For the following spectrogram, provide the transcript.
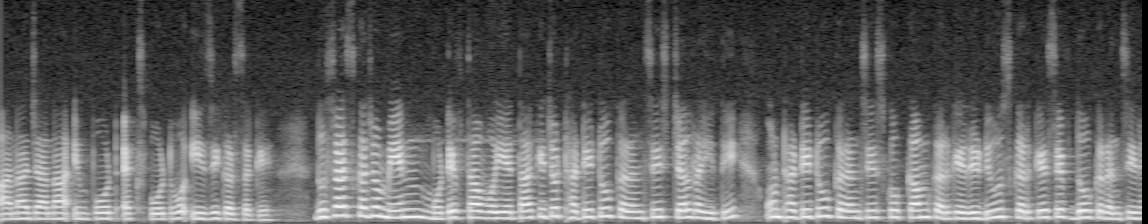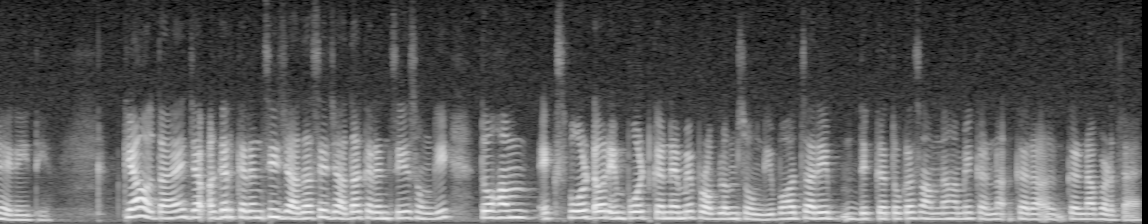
आना जाना इंपोर्ट एक्सपोर्ट वो इजी कर सके। दूसरा इसका जो मेन मोटिव था वो ये था कि जो 32 करेंसीज चल रही थी, उन 32 करेंसीज को कम करके रिड्यूस करके सिर्फ़ दो करेंसी रह गई थी। क्या होता है जब अगर करेंसी ज़्यादा से ज़्यादा करेंसीज होंगी तो हम एक्सपोर्ट और इंपोर्ट करने में प्रॉब्लम्स होंगी। बहुत सारी दिक्कतों का सामना हमें करना करा करना पड़ता है।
